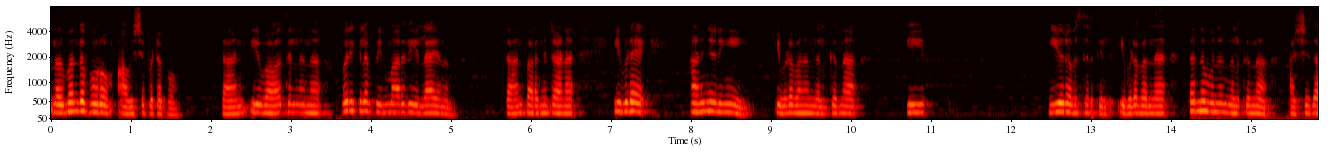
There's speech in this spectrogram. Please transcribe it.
നിർബന്ധപൂർവം ആവശ്യപ്പെട്ടപ്പോൾ താൻ ഈ വിവാഹത്തിൽ നിന്ന് ഒരിക്കലും പിന്മാറുകയില്ല എന്നും താൻ പറഞ്ഞിട്ടാണ് ഇവിടെ അണിഞ്ഞൊരുങ്ങി ഇവിടെ വന്ന് നിൽക്കുന്ന ഈ ഈ ഒരു അവസരത്തിൽ ഇവിടെ വന്ന് തന്റെ മുന്നിൽ നിൽക്കുന്ന അക്ഷിത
